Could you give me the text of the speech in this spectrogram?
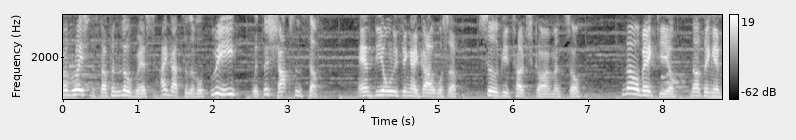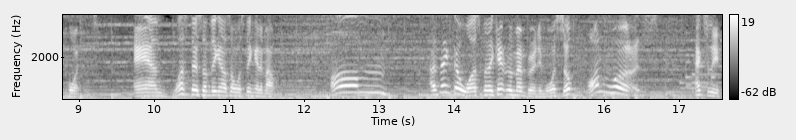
preparation stuff in Logres, I got to level 3 with the shops and stuff. And the only thing I got was a Silky Touch garment, so no big deal, nothing important. And was there something else I was thinking about? Um, I think there was, but I can't remember anymore, so onwards! Actually,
